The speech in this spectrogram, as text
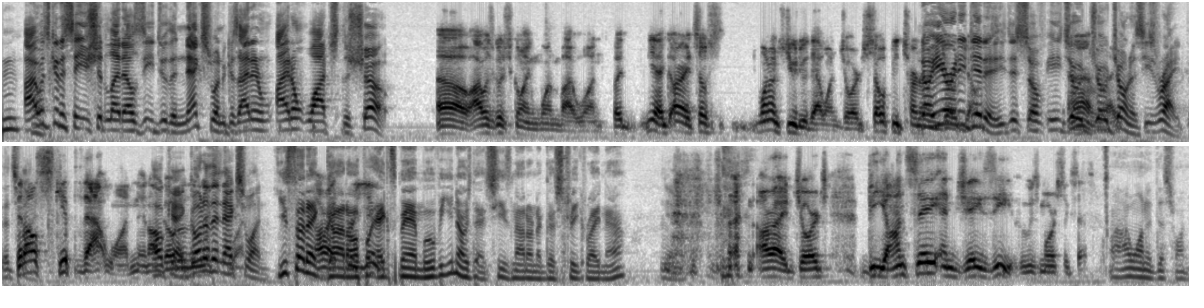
Mm-hmm. I was going to say you should let LZ do the next one because I didn't. I don't watch the show. Oh, I was just going one by one, but yeah. All right, so why don't you do that one, George? Sophie Turner. No, he Joe already Jonas. did it. He just so he's Joe, Joe right. Jonas. He's right. That's Then fine. I'll skip that one and I'll Okay, go to the, the next, next one. You saw that All right, god for awful. X Men movie. You know that she's not on a good streak right now. Yeah. All right, George. Beyonce and Jay Z. Who's more successful? I wanted this one.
